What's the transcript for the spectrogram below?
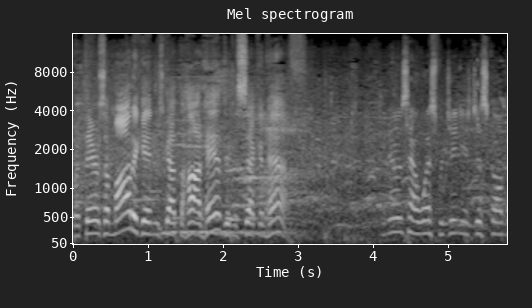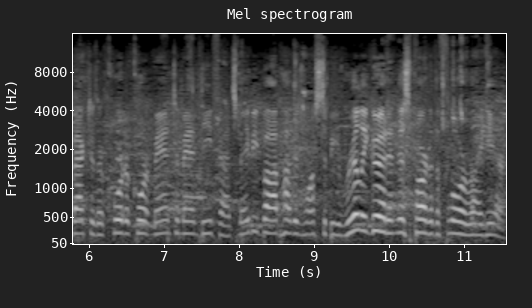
but there's Ahmad again who's got the hot hand in the second half. You notice how West Virginia's just gone back to their quarter court man-to-man defense. Maybe Bob Huggins wants to be really good in this part of the floor right here.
